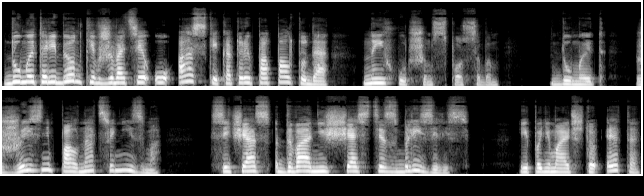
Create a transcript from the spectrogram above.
Думает о ребенке в животе у Аски, который попал туда наихудшим способом. Думает, жизнь полна цинизма. Сейчас два несчастья сблизились, и понимает, что это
